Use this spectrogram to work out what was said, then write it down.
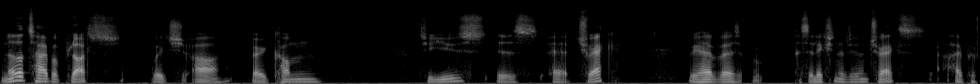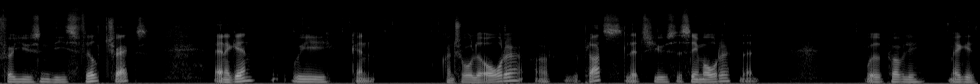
Another type of plots which are very common to use is a track. We have a, a selection of different tracks. I prefer using these filled tracks. And again, we can control the order of the plots. Let's use the same order that will probably make it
